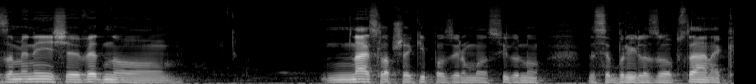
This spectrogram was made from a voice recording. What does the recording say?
za mene še vedno najslabša ekipa, oziroma sigurno, da se je borila za obstanek.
